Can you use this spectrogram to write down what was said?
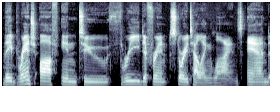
they branch off into three different storytelling lines. And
